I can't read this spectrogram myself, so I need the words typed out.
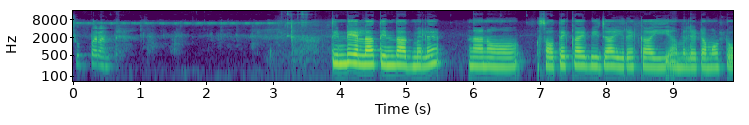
ಸೂಪರ್ ಅಂತೆ. ತಿಂಡಿ ಎಲ್ಲ ತಿಂದಾದ್ಮೇಲೆ ನಾನು ಸೌತೆಕಾಯಿ ಬೀಜ, ಹೀರೆಕಾಯಿ, ಆಮೇಲೆ ಟೊಮೊಟೊ,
